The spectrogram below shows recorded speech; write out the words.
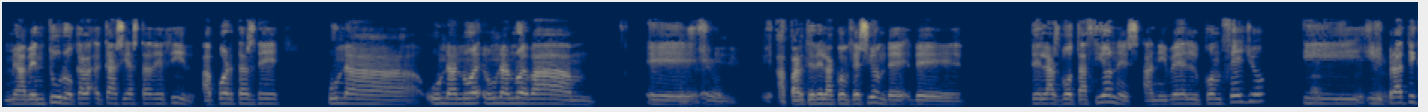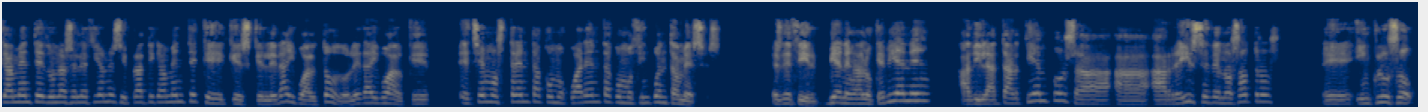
me aventuro ca- casi hasta decir, a puertas de una, una, nue- una nueva, mm, eh, eh, aparte de la concesión, de, de, de las votaciones a nivel concello y, Ah, sí, sí. y prácticamente de unas elecciones y prácticamente que, que es que le da igual todo, le da igual que echemos 30 como 40 como 50 meses. Es decir, vienen a lo que vienen, a dilatar tiempos, a, a- a reírse de nosotros, eh, incluso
